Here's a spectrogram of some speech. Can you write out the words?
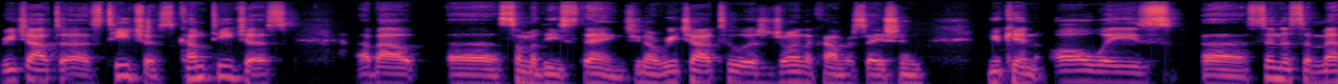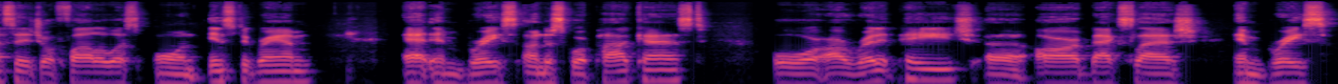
Reach out to us, teach us, come teach us about uh, some of these things. You know, reach out to us, join the conversation. You can always uh, send us a message or follow us on Instagram at embrace underscore podcast or our Reddit page, uh, r backslash embrace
